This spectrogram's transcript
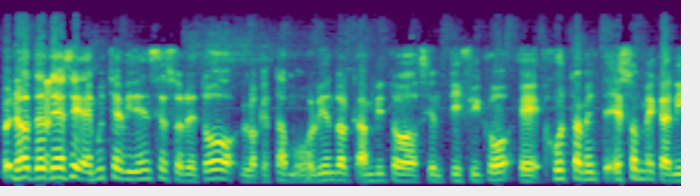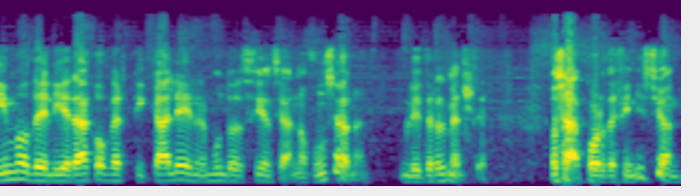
Pero te, decir, hay mucha evidencia, sobre todo lo que estamos volviendo al ámbito científico, eh, justamente esos mecanismos de liderazgo verticales en el mundo de la ciencia no funcionan, literalmente. O sea, por definición.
